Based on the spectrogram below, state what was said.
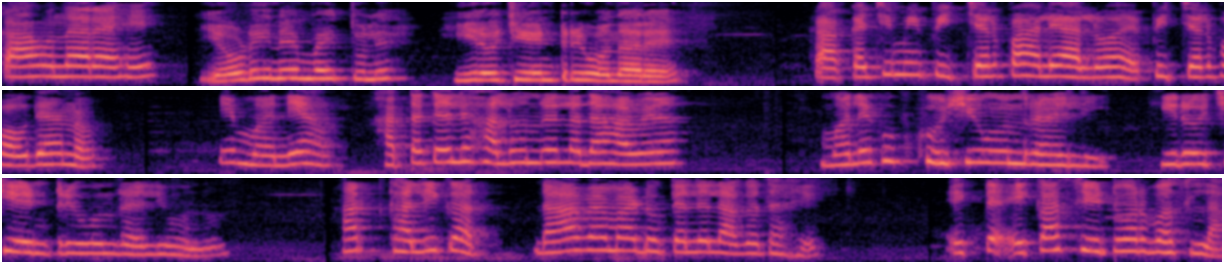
का होणार आहे? एवढंही नाही माहीत तुले? हिरोची एंट्री होणार आहे. काकाजी मी पिक्चर पाहायला आलो आहे. पिक्चर पाहू द्या ना. ए मन्या हातात त्याला हलवून राहिला दहा वेळा. मला खूप खुशी होऊन राहिली हिरोची एंट्री होऊन राहिली म्हणून. हात खाली कर दहा वेळा माझ्या डोक्याला लागत आहे. एक तर एकाच सीटवर बसला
